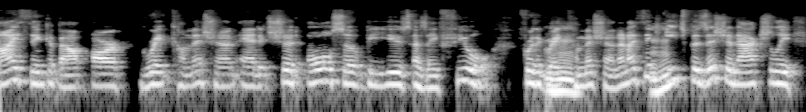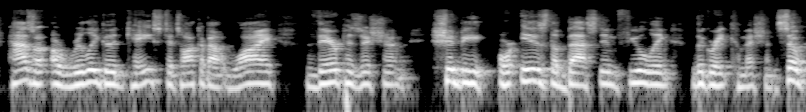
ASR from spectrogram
I think about our Great Commission, and it should also be used as a fuel for the Great Mhm. Commission. And I think Mhm. each position actually has a, a really good case to talk about why their position should be or is the best in fueling the Great Commission. So,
